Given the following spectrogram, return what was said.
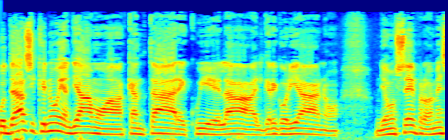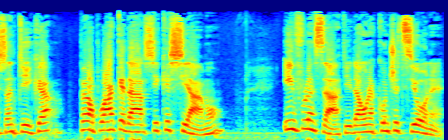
Può darsi che noi andiamo a cantare qui e là il gregoriano, andiamo sempre alla messa antica, però può anche darsi che siamo influenzati da una concezione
